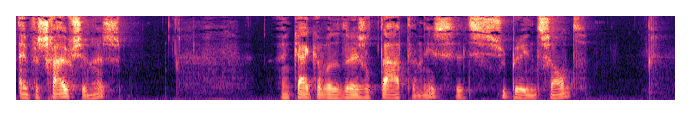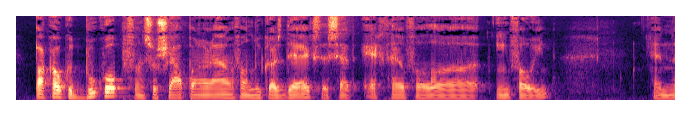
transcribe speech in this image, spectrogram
en verschuif ze eens. En kijken wat het resultaat dan is. Het is super interessant. Pak ook het boek op van Sociaal Panorama van Lucas Derks. Daar staat echt heel veel uh, info in. En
